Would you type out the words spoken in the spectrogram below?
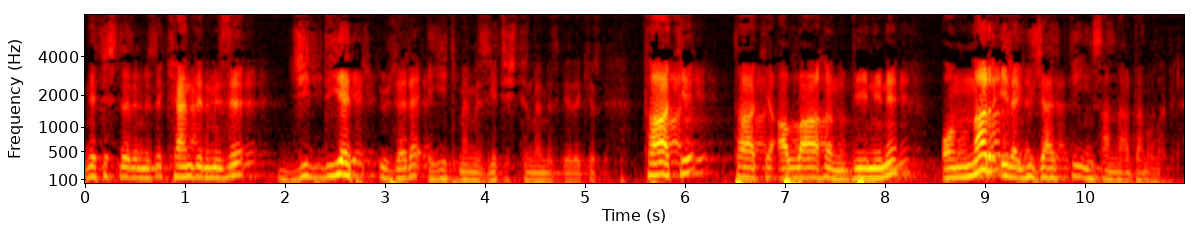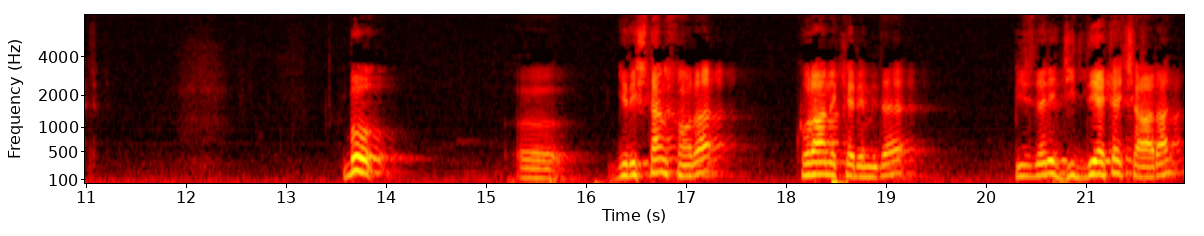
nefislerimizi, kendimizi ciddiyet üzere eğitmemiz, yetiştirmemiz gerekir. Ta ki, ta ki Allah'ın dinini onlar ile yücelttiği insanlardan olabilelim. Bu e, girişten sonra Kur'an-ı Kerim'de bizleri ciddiyete çağıran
